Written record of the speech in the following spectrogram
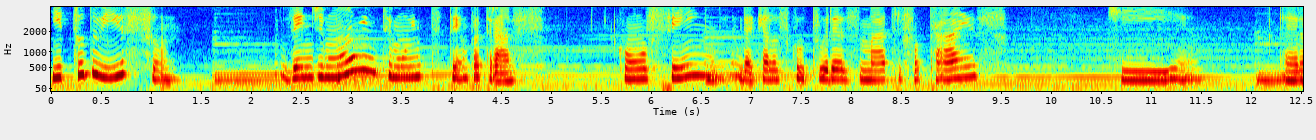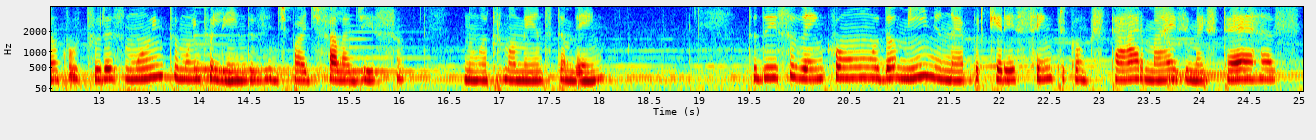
e tudo isso vem de muito muito tempo atrás com o fim daquelas culturas matrifocais que eram culturas muito, muito lindas. A gente pode falar disso num outro momento também. Tudo isso vem com o domínio, né, por querer sempre conquistar mais e mais terras.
